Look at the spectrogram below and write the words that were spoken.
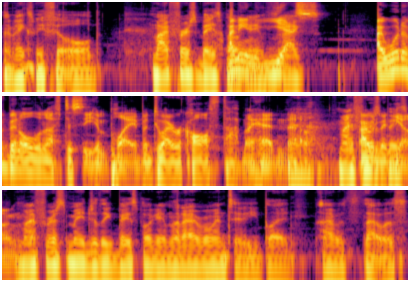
That makes me feel old. My first baseball. I mean, game, yes. I would have been old enough to see him play, but do I recall off the top of my head? No. My first I would have been base- young. My first major league baseball game that I ever went to, he played. I was that was,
